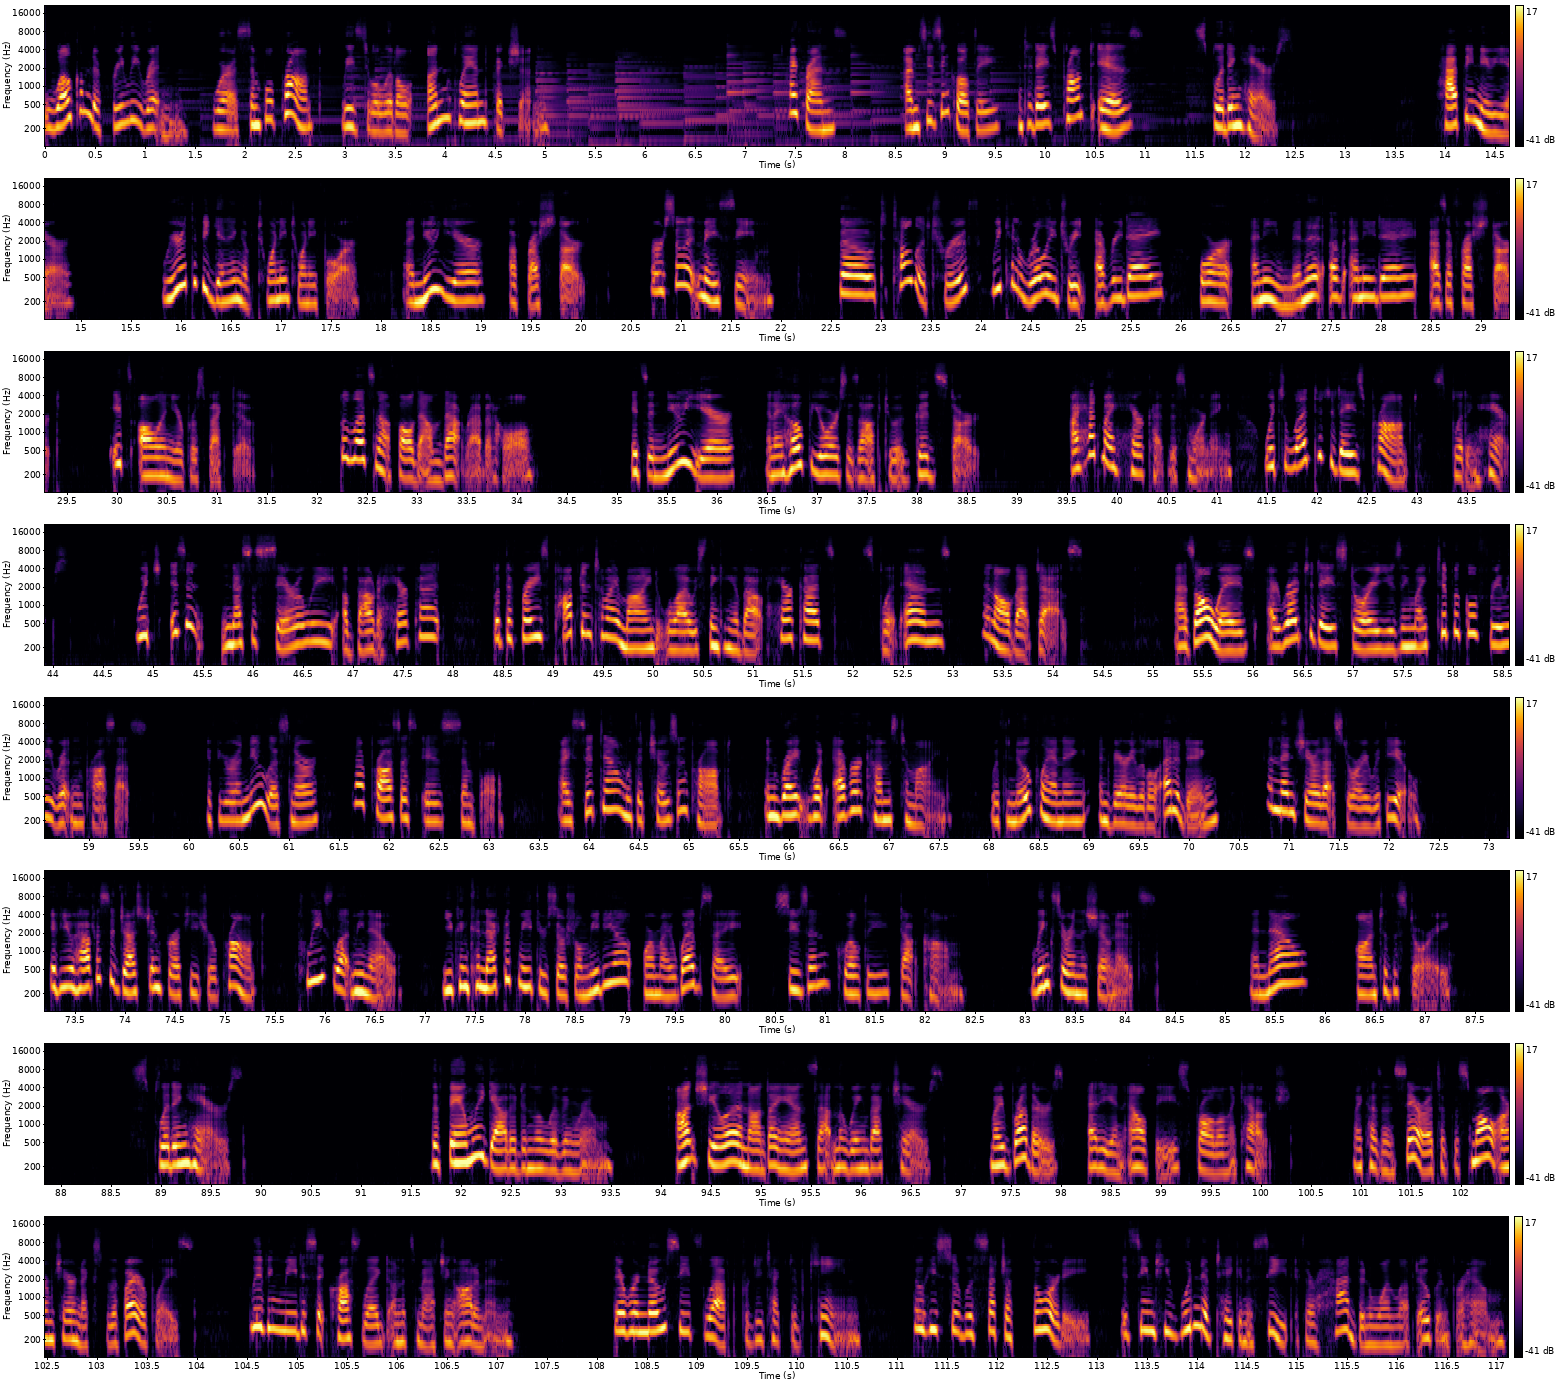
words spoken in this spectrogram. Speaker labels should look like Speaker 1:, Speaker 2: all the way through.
Speaker 1: Welcome to Freely Written, where a simple prompt leads to a little unplanned fiction. Hi, friends. I'm Susan Quilty, and today's prompt is Splitting Hairs. Happy New Year! We're at the beginning of 2024, a new year, a fresh start. Or so it may seem. Though, to tell the truth, we can really treat every day, or any minute of any day, as a fresh start it's all in your perspective. But let's not fall down that rabbit hole. It's a new year, and I hope yours is off to a good start. I had my haircut this morning, which led to today's prompt, Splitting Hairs, which isn't necessarily about a haircut, but the phrase popped into my mind while I was thinking about haircuts, split ends, and all that jazz. As always, I wrote today's story using my typical freely written process. If you're a new listener, that process is simple. I sit down with a chosen prompt and write whatever comes to mind, with no planning and very little editing, and then share that story with you. If you have a suggestion for a future prompt, please let me know. You can connect with me through social media or my website, susanquilty.com. Links are in the show notes. And now, on to the story. Splitting Hairs. The family gathered in the living room. Aunt Sheila and Aunt Diane sat in the wingback chairs. My brothers, Eddie and Alfie, sprawled on the couch. My cousin Sarah took the small armchair next to the fireplace, leaving me to sit cross legged on its matching ottoman. There were no seats left for Detective Keen, though he stood with such authority it seemed he wouldn't have taken a seat if there had been one left open for him.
